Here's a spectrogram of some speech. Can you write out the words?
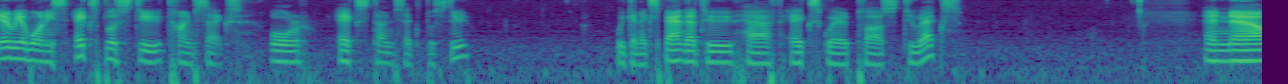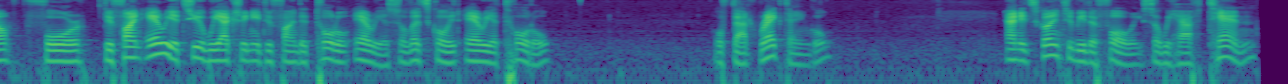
Area 1 is x plus 2 times x or x times x plus 2. We can expand that to have x squared plus 2x. And now for to find area 2, we actually need to find the total area. So let's call it area total of that rectangle. And it's going to be the following. So we have 10,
